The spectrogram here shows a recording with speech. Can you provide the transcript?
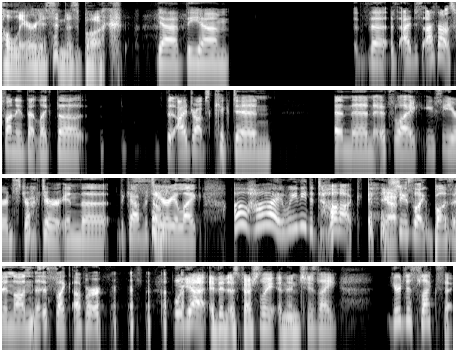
hilarious in this book. Yeah, the um the I just I thought it was funny that like the the eye drops kicked in and then it's like you see your instructor in the the cafeteria like, "Oh, hi, we need to talk." And Yep. she's like buzzing on this like upper. Well, yeah. And then, especially, and then she's like, You're dyslexic.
